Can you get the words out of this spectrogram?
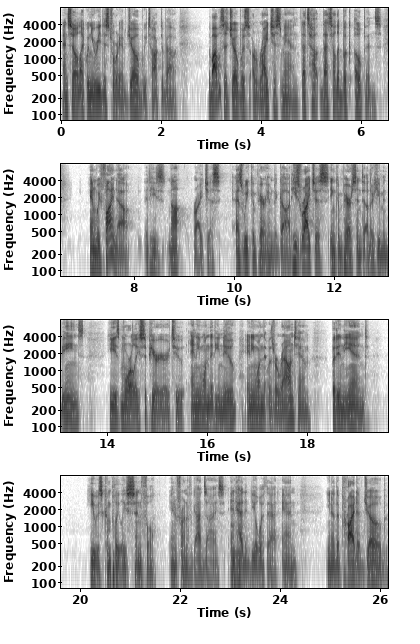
And so, like when you read the story of Job, we talked about, the Bible says Job was a righteous man. That's how that's how the book opens, and we find out that he's not righteous as we compare him to God. He's righteous in comparison to other human beings he is morally superior to anyone that he knew, anyone that was around him. But in the end, he was completely sinful in front of God's eyes and mm-hmm. had to deal with that. And, you know, the pride of Job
